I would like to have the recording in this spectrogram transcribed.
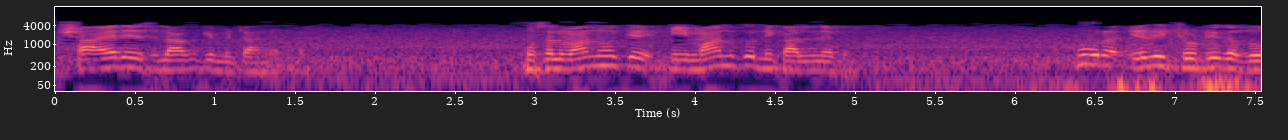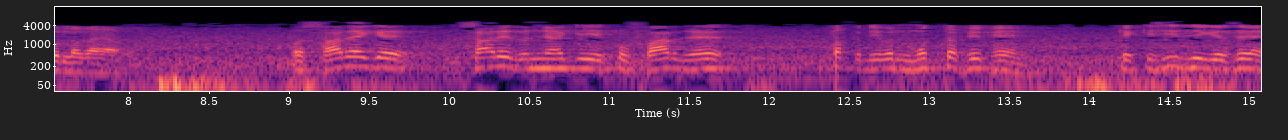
شاعر اسلام کے مٹانے پر۔ مسلمانوں کے ایمان کو نکالنے پر۔ پورا ایڑی چوٹی کا زور لگایا ہوا اور سارے کے سارے دنیا کی کفار جو ہے تقریباً متفق ہیں کہ کسی طریقے سے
